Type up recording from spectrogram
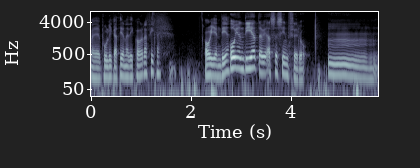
eh, publicaciones discográficas? Hoy en día. Hoy en día, te voy a ser sincero. mm,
